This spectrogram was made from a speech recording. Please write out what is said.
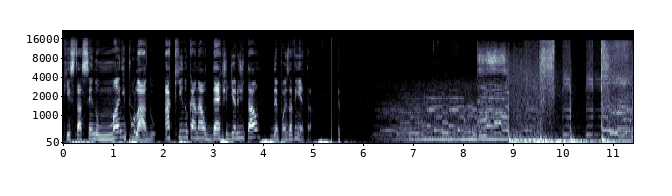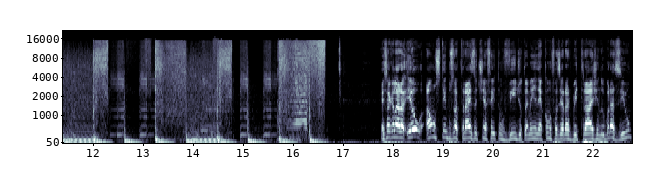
que está sendo manipulado. Aqui no canal Dash Dinheiro Digital, depois da vinheta. É isso aí, galera. Eu, há uns tempos atrás, eu tinha feito um vídeo também, né? Como fazer arbitragem no Brasil.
